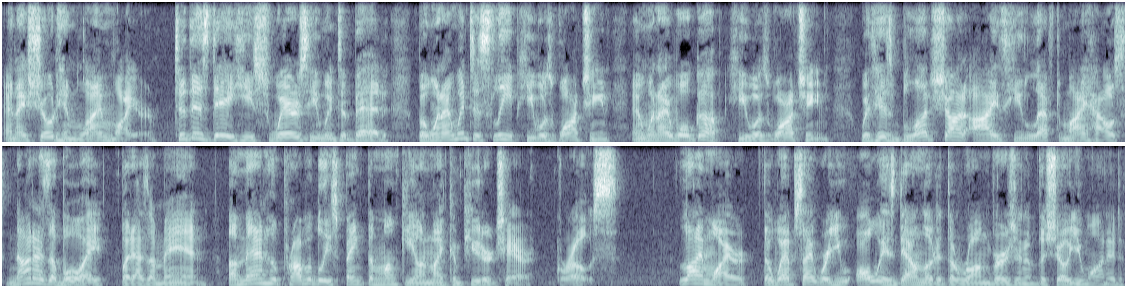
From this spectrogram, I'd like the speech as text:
and I showed him LimeWire. To this day, he swears he went to bed, but when I went to sleep, he was watching, and when I woke up, he was watching. With his bloodshot eyes, he left my house not as a boy, but as a man. A man who probably spanked the monkey on my computer chair. Gross. LimeWire, the website where you always downloaded the wrong version of the show you wanted.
